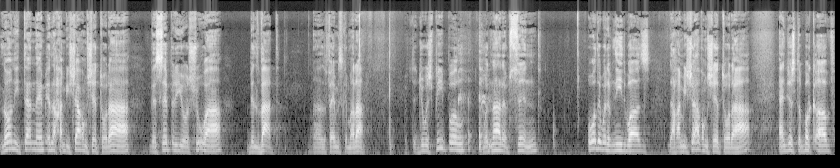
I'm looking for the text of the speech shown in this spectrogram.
לא ניתן להם אלא חמישה עומשי תורה בספר יהושע בלבד. Uh, the famous Gemara. If the Jewish people would not have sinned, all they would have need was the Hamisha Chomshei Torah and just the book of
